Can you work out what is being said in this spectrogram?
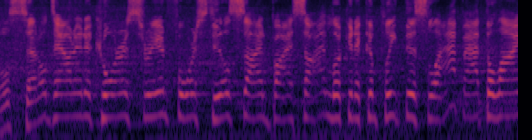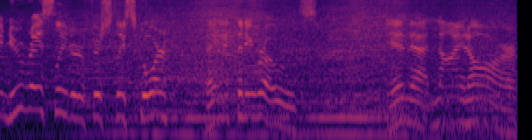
We'll settle down into corners three and four, still side by side, looking to complete this lap at the line. New race leader officially scored, Anthony Rhodes in that 9R.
